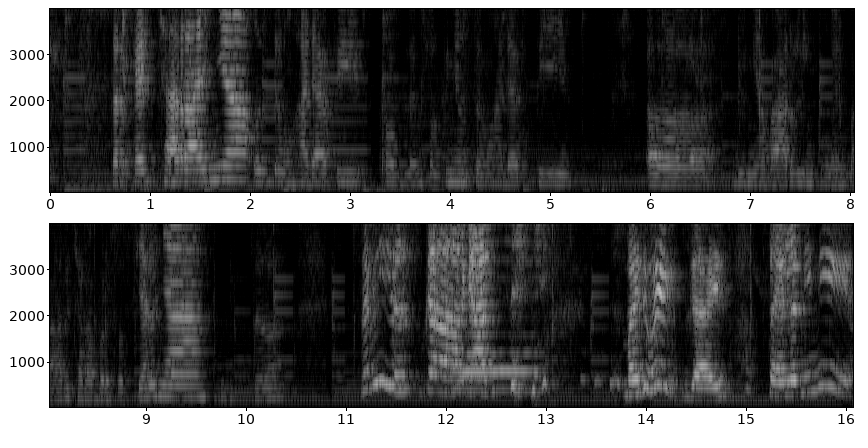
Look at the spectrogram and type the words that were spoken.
terkait caranya untuk menghadapi problem solvingnya untuk menghadapi eh, dunia baru lingkungan baru cara bersosialnya gitu. Serius Kak? Anti by the way guys Silent ini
